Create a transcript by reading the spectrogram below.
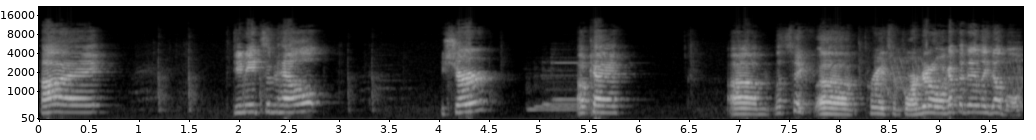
Hi! Do you need some help? You sure? Okay. Um, let's take uh, parades for 400. No, I got the daily double.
